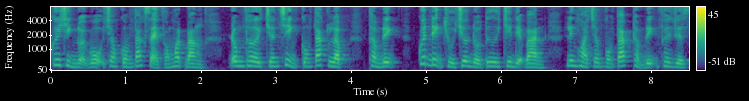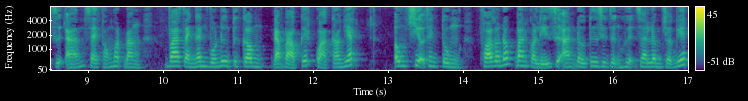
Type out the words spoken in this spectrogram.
quy trình nội bộ trong công tác giải phóng mặt bằng, đồng thời chấn chỉnh công tác lập, thẩm định, quyết định chủ trương đầu tư trên địa bàn, linh hoạt trong công tác thẩm định phê duyệt dự án giải phóng mặt bằng và giải ngân vốn đầu tư công đảm bảo kết quả cao nhất. Ông Triệu Thanh Tùng, Phó Giám đốc Ban Quản lý Dự án Đầu tư xây dựng huyện Gia Lâm cho biết,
